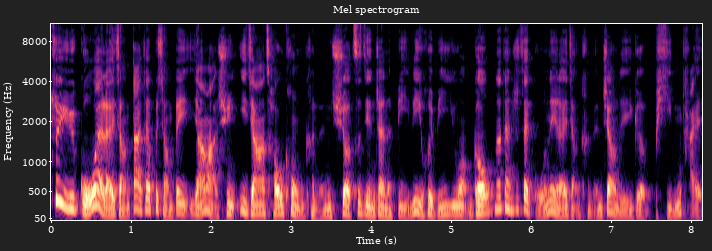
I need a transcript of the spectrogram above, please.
对于国外来讲，大家不想被亚马逊一家操控，可能需要自建站的比例会比以往高。那但是在国内来讲，可能这样的一个平台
